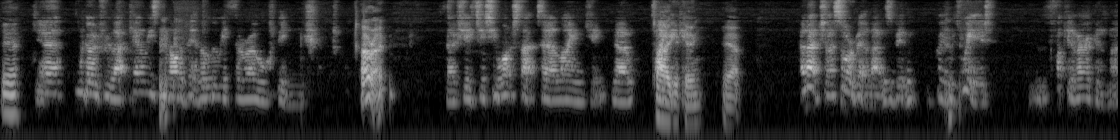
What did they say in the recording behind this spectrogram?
Yeah. Yeah, I'm going through that. Kelly's been on a bit of a Louis Theroux binge. All right. So she she, she watched that uh, Lion King. No, Tiger King. Yeah. And actually, I saw a bit of that. It was a bit. It was weird. Fucking Americans, man.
